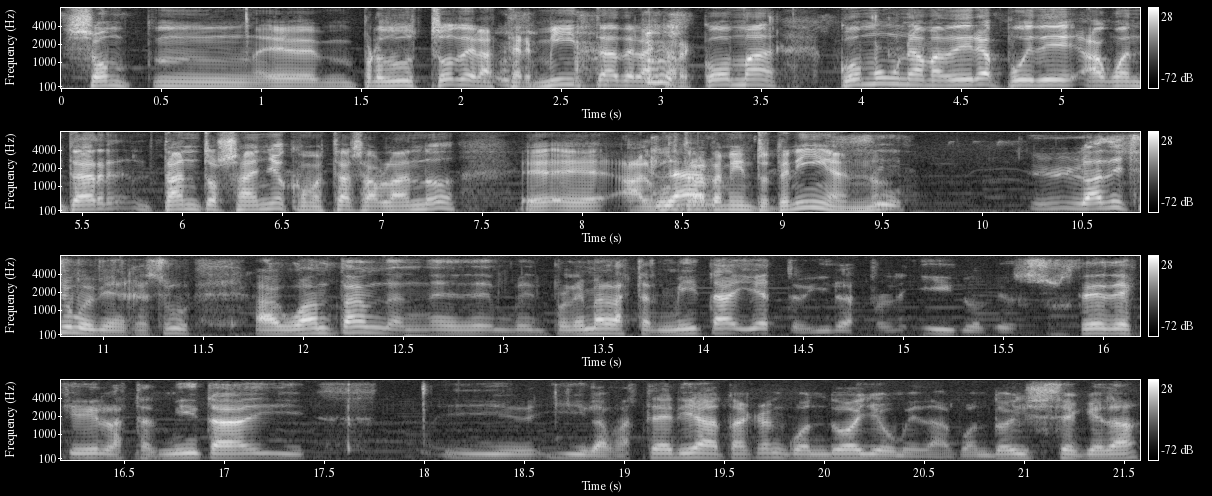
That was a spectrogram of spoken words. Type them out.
son mm, producto de las termitas, de la carcoma, ¿cómo una madera puede aguantar tantos años, como estás hablando? algún tratamiento tenían, ¿no? Lo has dicho muy bien, Jesús. Aguantan eh, el problema de las termitas y esto. Y, y lo que sucede es que las termitas y, y, las bacterias atacan cuando hay humedad. Cuando hay sequedad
